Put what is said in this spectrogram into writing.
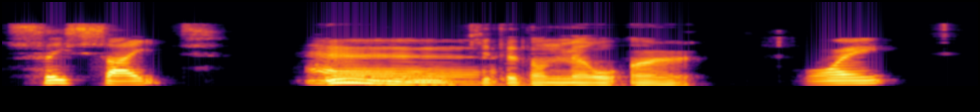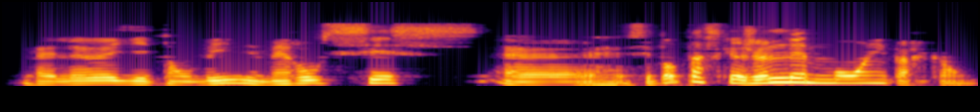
C'est Sight. Euh, qui était ton numéro 1. Ouais. Ben là, il est tombé numéro 6. Euh, c'est pas parce que je l'aime moins, par contre.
